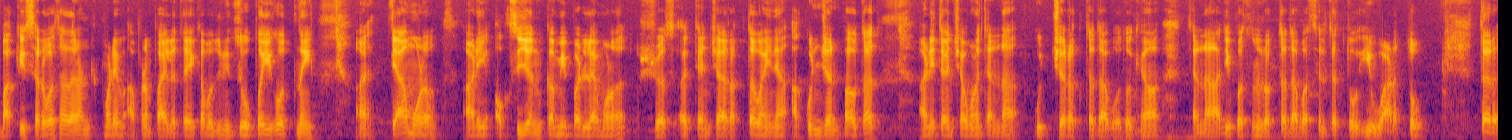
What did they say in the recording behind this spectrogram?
बाकी सर्वसाधारणपणे आपण पाहिलं तर एका बाजूनी झोपही होत नाही. त्यामुळं आणि ऑक्सिजन कमी पडल्यामुळं श्वस त्यांच्या रक्तवाहिन्या आकुंजन पावतात आणि त्यांच्यामुळे त्यांना उच्च रक्तदाब होतो किंवा त्यांना आधीपासून रक्तदाब असेल तर तोही वाढतो. तर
